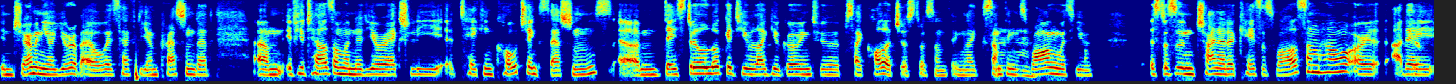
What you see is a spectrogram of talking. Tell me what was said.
in Germany or Europe, I always have the impression that um, if you tell someone that you're actually taking coaching sessions, um, they still look at you like you're going to a psychologist or something, like something's mm. wrong with you. Is this in China the case as well somehow, or are they yeah.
